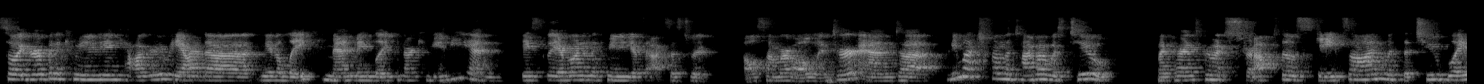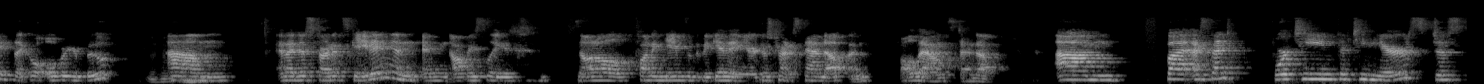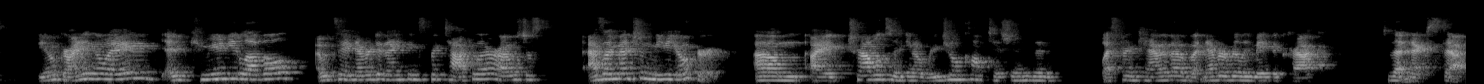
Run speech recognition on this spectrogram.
So I grew up in a community in Calgary. We had a we had a lake, man-made lake in our community, and basically everyone in the community gets access to it all summer, all winter, and uh, pretty much from the time I was two, my parents pretty much strapped those skates on with the two blades that go over your boot. Mm-hmm. Um, and I just started skating and, and obviously it's not all fun and games at the beginning. You're just trying to stand up and fall down, stand up. Um, but I spent 14, 15 years just, you know, grinding away at community level. I would say I never did anything spectacular. I was just, as I mentioned, mediocre. Um, I traveled to, you know, regional competitions in Western Canada, but never really made the crack to that next step.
